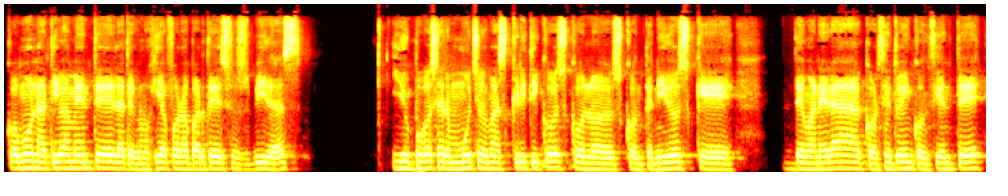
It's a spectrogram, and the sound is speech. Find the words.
cómo nativamente la tecnología forma parte de sus vidas y un poco ser mucho más críticos con los contenidos que de manera consciente o inconsciente,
